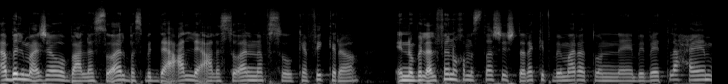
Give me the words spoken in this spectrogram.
قبل ما أجاوب على السؤال بس بدي أعلق على السؤال نفسه كفكرة إنه بال 2015 اشتركت بماراثون ببيت لحم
